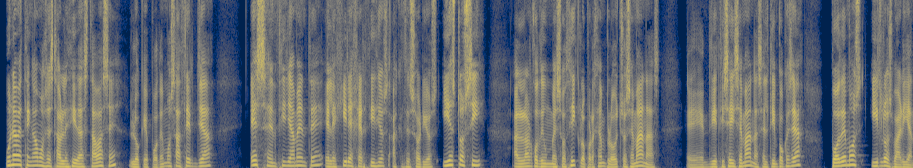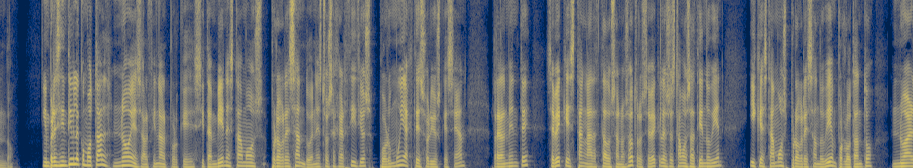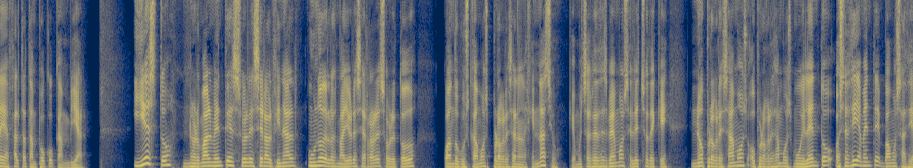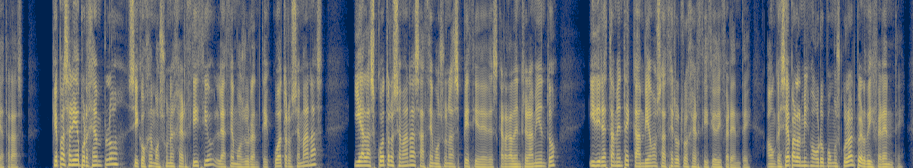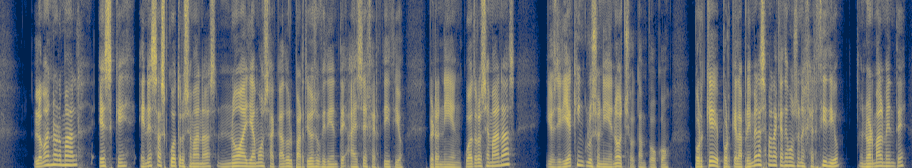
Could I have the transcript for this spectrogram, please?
Una vez tengamos establecida esta base, lo que podemos hacer ya es sencillamente elegir ejercicios accesorios. Y esto sí, a lo largo de un mesociclo, por ejemplo, 8 semanas, 16 eh, semanas, el tiempo que sea, podemos irlos variando. Imprescindible como tal no es al final, porque si también estamos progresando en estos ejercicios, por muy accesorios que sean, realmente se ve que están adaptados a nosotros, se ve que los estamos haciendo bien y que estamos progresando bien, por lo tanto no haría falta tampoco cambiar. Y esto normalmente suele ser al final uno de los mayores errores, sobre todo cuando buscamos progresar en el gimnasio, que muchas veces vemos el hecho de que no progresamos o progresamos muy lento o sencillamente vamos hacia atrás. ¿Qué pasaría, por ejemplo, si cogemos un ejercicio, le hacemos durante cuatro semanas y a las cuatro semanas hacemos una especie de descarga de entrenamiento y directamente cambiamos a hacer otro ejercicio diferente, aunque sea para el mismo grupo muscular, pero diferente. Lo más normal es que en esas cuatro semanas no hayamos sacado el partido suficiente a ese ejercicio, pero ni en cuatro semanas, y os diría que incluso ni en ocho tampoco. ¿Por qué? Porque la primera semana que hacemos un ejercicio, normalmente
